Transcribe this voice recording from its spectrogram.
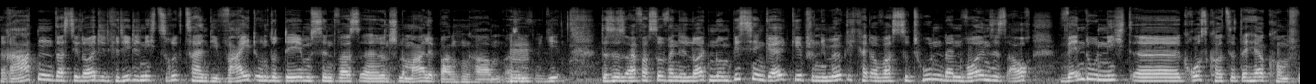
raten, dass die Leute die Kredite nicht zurückzahlen, die weit unter dem sind, was äh, normale Banken haben. Also je, das ist einfach so, wenn du den Leuten nur ein bisschen Geld gibst und die Möglichkeit auch was zu tun, dann wollen sie es auch, wenn du nicht äh, großkotzig daherkommst,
